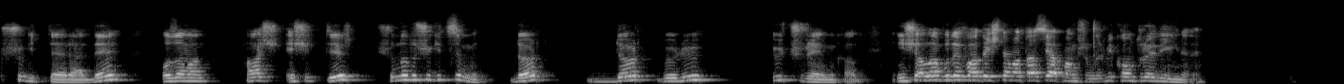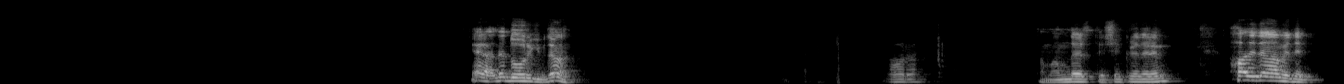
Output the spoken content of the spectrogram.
şu gitti herhalde. O zaman H eşittir. Şunda da şu gitsin mi? 4. 4 bölü 3 R mi kaldı? İnşallah bu defa da işlem hatası yapmamışımdır. Bir kontrol edin yine de. Herhalde doğru gibi değil mi? Doğru. Tamamdır. Teşekkür ederim. Hadi devam edelim.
